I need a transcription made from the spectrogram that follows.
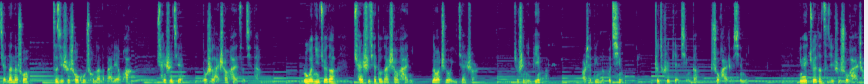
简单的说，自己是受苦受难的白莲花，全世界。都是来伤害自己的。如果你觉得全世界都在伤害你，那么只有一件事儿，就是你病了，而且病得不轻。这就是典型的受害者心理，因为觉得自己是受害者，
